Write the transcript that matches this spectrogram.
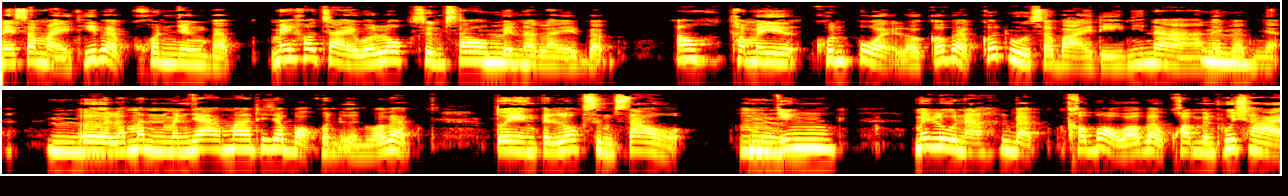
ในสมัยที่แบบคนยังแบบไม่เข้าใจว่าโรคซึมเศร้าอืมเป็นอะไรแบบ เอ้าทำไมคุณป่วยแล้วก็แบบก็ดูสบายดีนี่นาอะไรอืมแบบเนี้ยม เออ แล้วมันมันยากมากที่จะบอกคนอื่นว่าแบบตัวเองเป็นโรคซึมเศร้าอืมอืมยิ่งไม่รู้นะแบบเขาบอกว่าแบบความเป็นผู้ชาย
